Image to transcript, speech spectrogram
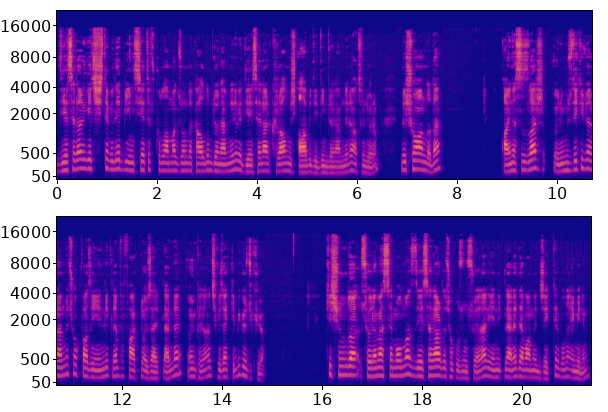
DSLR geçişte bile bir inisiyatif kullanmak zorunda kaldığım dönemleri ve DSLR kralmış abi dediğim dönemleri hatırlıyorum. Ve şu anda da aynasızlar önümüzdeki dönemde çok fazla yenilikle ve farklı özelliklerle ön plana çıkacak gibi gözüküyor. Ki şunu da söylemezsem olmaz DSLR de çok uzun süreler yeniliklerle devam edecektir buna eminim.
